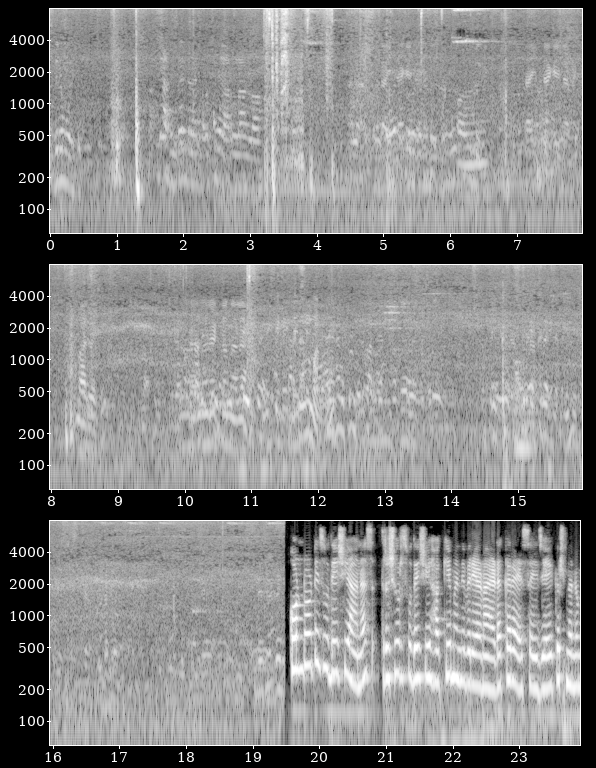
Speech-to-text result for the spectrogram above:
ഇതിന് മുറിക്കും നാല് വയസ്സ് ഇതിനൊന്നും പറഞ്ഞു കൊണ്ടോട്ടി സ്വദേശി അനസ് തൃശൂർ സ്വദേശി ഹക്കീം എന്നിവരെയാണ് എടക്കര എസ് ഐ ജയകൃഷ്ണനും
